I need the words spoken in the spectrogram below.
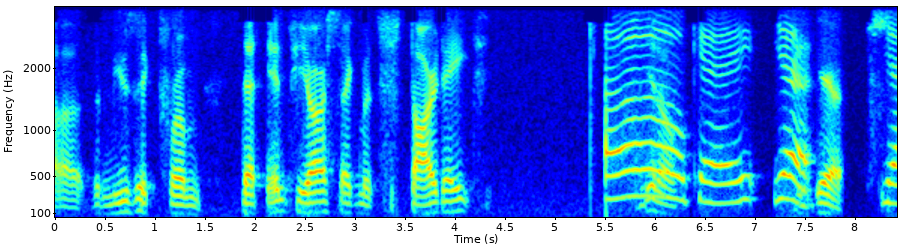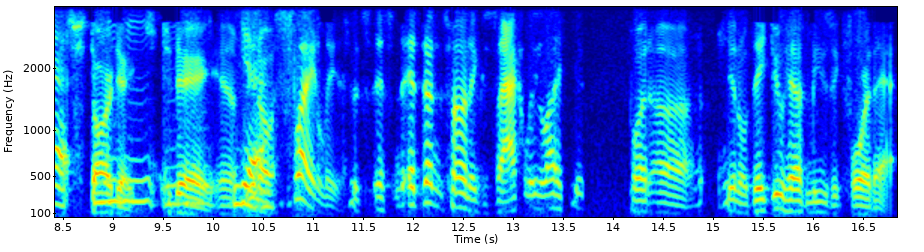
uh, the music from that NPR segment Stardate. Oh, you know, okay. Yeah. Yeah. Yeah. Stardate mm-hmm, today, mm-hmm. and yeah. you know, slightly. It's, it's it doesn't sound exactly like it, but uh, you know, they do have music for that.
